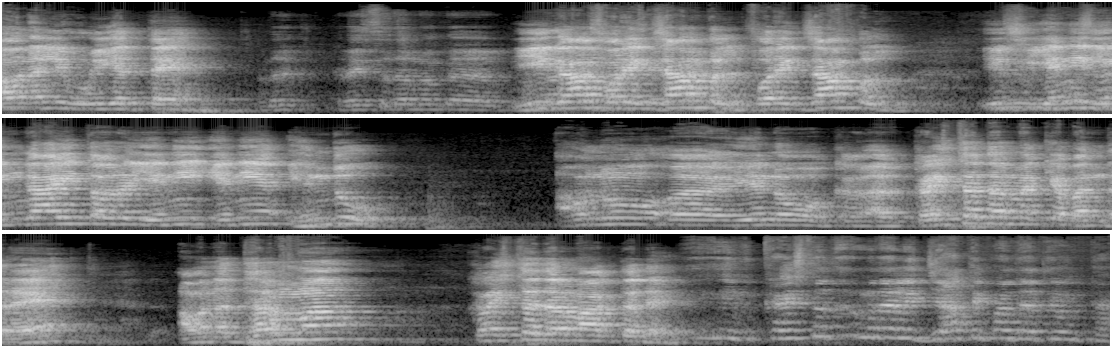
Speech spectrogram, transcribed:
ಅವನಲ್ಲಿ ಉಳಿಯುತ್ತೆ. ಈಗ for example for example if any Lingayat ಅವರು ಎನಿ ಎನಿ ಹಿಂದೂ ಅವನು ಏನು ಕ್ರೈಸ್ತ ಧರ್ಮಕ್ಕೆ ಬಂದ್ರೆ ಅವನ ಧರ್ಮ ಕ್ರೈಸ್ತ ಧರ್ಮ ಆಗ್ತದೆ. ಕ್ರೈಸ್ತ ಧರ್ಮದಲ್ಲಿ ಜಾತಿ ಪದ್ಧತಿ ಉಂಟಾ?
